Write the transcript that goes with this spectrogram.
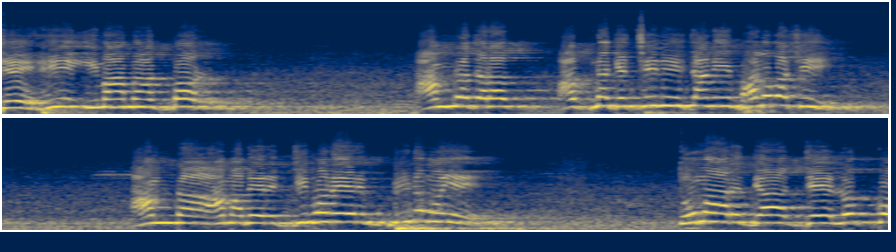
যে হি ইমাম আকবর, আমরা যারা আপনাকে চিনি, জানি, ভালোবাসি, আমরা আমাদের জীবনের বিনিময়ে তোমার দেওয়া যে লক্ষ্য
